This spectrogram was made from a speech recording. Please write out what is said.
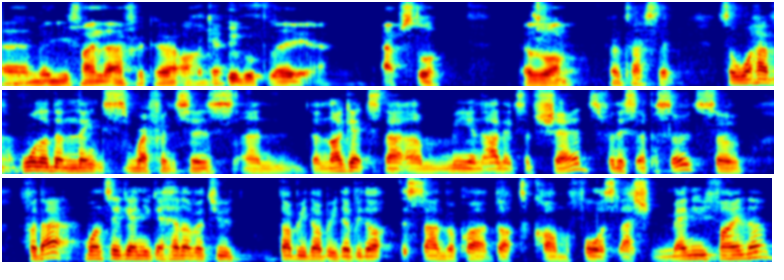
uh, Menu Finder Africa, on Okay. Google Play and App Store as well. Fantastic. So we'll have all of the links, references, and the nuggets that um, me and Alex have shared for this episode. So for that, once again, you can head over to www.thesoundofaccra.com forward slash menu finder.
